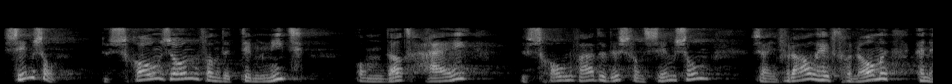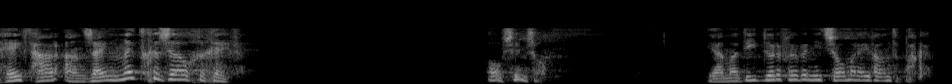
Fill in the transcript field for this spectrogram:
Simson, de schoonzoon van de Timniet, omdat hij, de schoonvader dus van Simson, zijn vrouw heeft genomen en heeft haar aan zijn metgezel gegeven. Oh, Simson. Ja, maar die durven we niet zomaar even aan te pakken.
